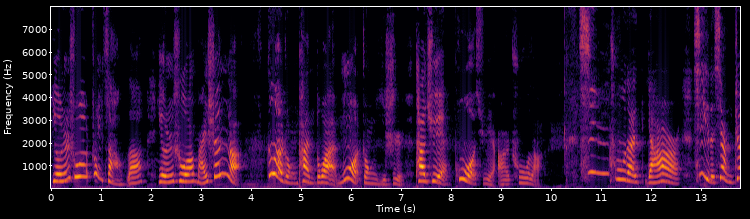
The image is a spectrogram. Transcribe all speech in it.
有人说种早了，有人说埋深了，各种判断莫衷一是。它却破血而出了，新出的芽儿细得像针，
